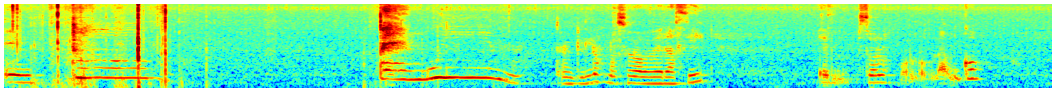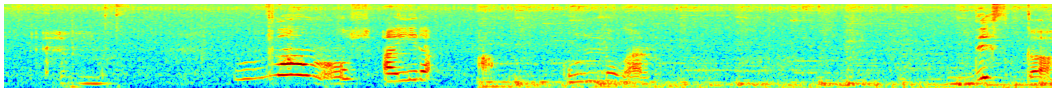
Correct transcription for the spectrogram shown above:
en Club Penguin. Tranquilos, no se va a ver así. Eh, solo por lo blanco. Em, vamos a ir a, un lugar. Disca.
